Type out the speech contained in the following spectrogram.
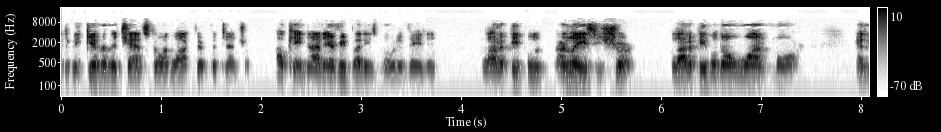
and to be given the chance to unlock their potential. Okay, not everybody's motivated. A lot of people are lazy, sure. A lot of people don't want more. And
